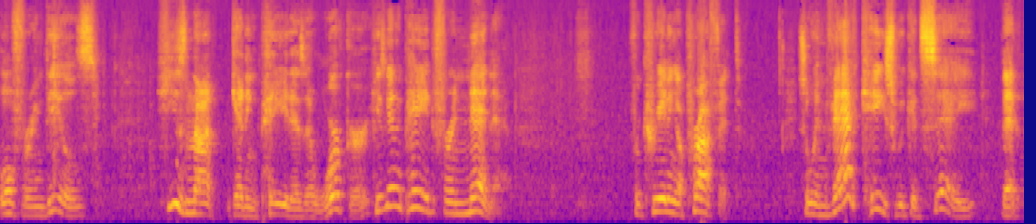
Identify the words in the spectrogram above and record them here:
offering deals he's not getting paid as a worker, he's getting paid for nene, for creating a profit. So in that case, we could say that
